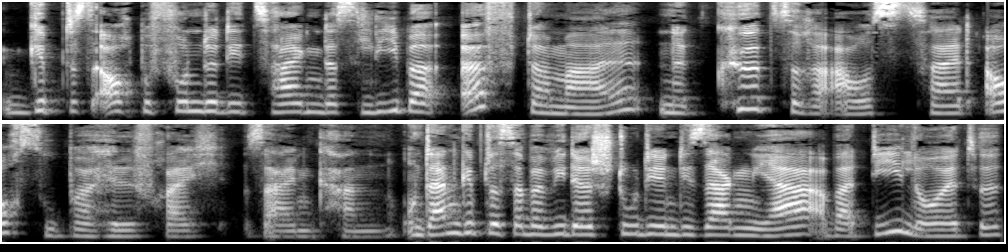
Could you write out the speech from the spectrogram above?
gibt es auch Befunde, die zeigen, dass lieber öfter mal eine kürzere Auszeit auch super hilfreich sein kann. Und dann gibt es aber wieder Studien, die sagen, ja, aber die Leute,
